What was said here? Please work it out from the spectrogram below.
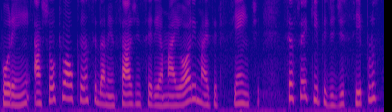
Porém, achou que o alcance da mensagem seria maior e mais eficiente se a sua equipe de discípulos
